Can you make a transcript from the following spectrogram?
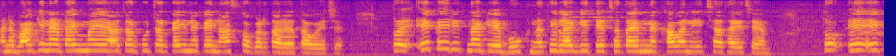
અને બાકીના ટાઈમમાં એ આચર કુચર કંઈ ને કંઈ નાસ્તો કરતા રહેતા હોય છે. તો એ કઈ રીતના કે એ ભૂખ નથી લાગી, તે છતાં એમને ખાવાની ઈચ્છા થાય છે એમ. તો એ એક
